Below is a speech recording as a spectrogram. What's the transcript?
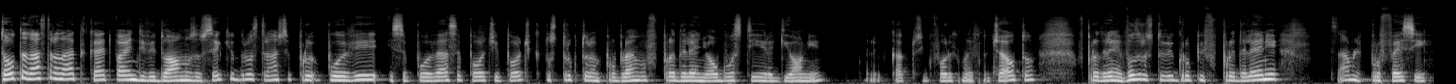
то от една страна е така и това е индивидуално. За всеки, от друга страна ще появи и се появява се повече и повече като структурен проблем в определени области и региони, нали, както си говорихме и в началото, в определени възрастови групи, в определени, знам ли, професии,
